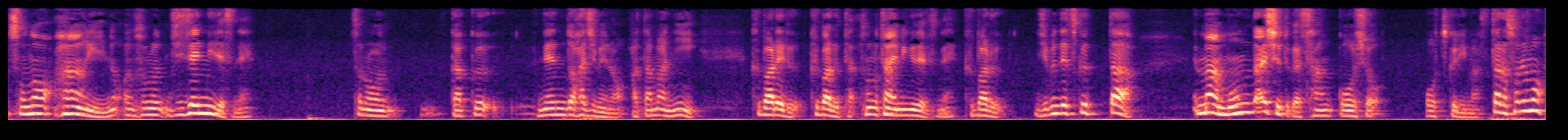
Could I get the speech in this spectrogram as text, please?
その範囲のその事前にですねその学年度初めの頭に配れる配るそのタイミングでですね配る自分で作ったまあ問題集とか参考書を作ります。ただそれも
